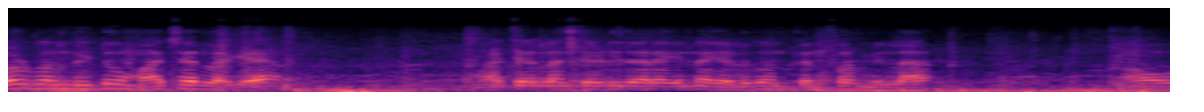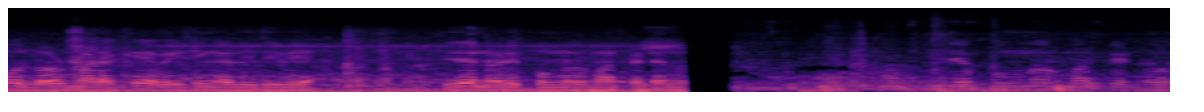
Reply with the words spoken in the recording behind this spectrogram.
ಲೋಡ್ ಬಂದುಬಿಟ್ಟು ಮಾಚರ್ಲಾಗೆ. ಮಾಚರ್ಲ ಅಂತ ಹೇಳಿದ್ದಾರೆ. ಇನ್ನೂ ಎಲ್ಲಿಗೊಂದು ಕನ್ಫರ್ಮ್ ಇಲ್ಲ. ನಾವು ಲೋಡ್ ಮಾಡೋಕ್ಕೆ ವೆಯ್ಟಿಂಗಲ್ಲಿ ಇದ್ದೀವಿ ಇದೇ ನೋಡಿ ಪುಂಗ್ನೂರು ಮಾರ್ಕೆಟಲ್ಲಿ ಇದೇ ಪುಂಗ್ನೂರು ಮಾರ್ಕೆಟು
